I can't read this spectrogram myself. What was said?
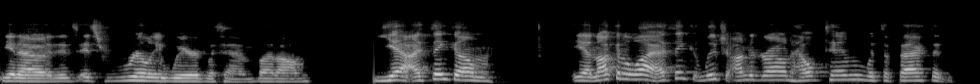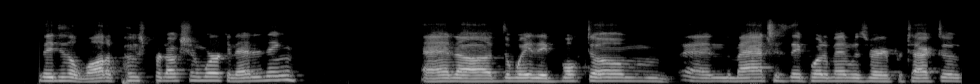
You know, it's it's really weird with him, but um, yeah, I think um, yeah, not gonna lie, I think Lucha Underground helped him with the fact that they did a lot of post production work and editing, and uh, the way they booked him and the matches they put him in was very protective,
